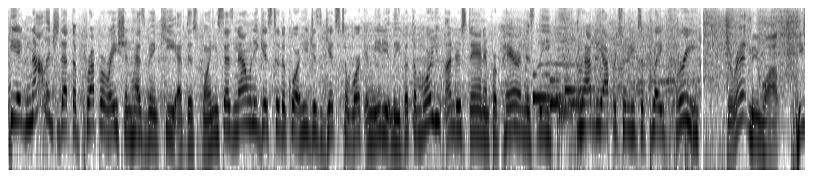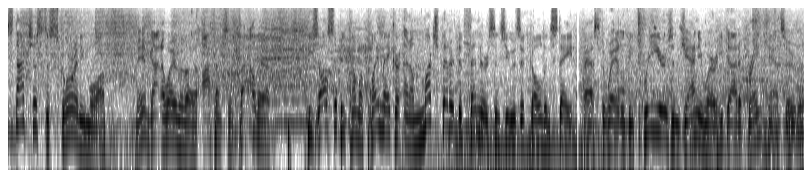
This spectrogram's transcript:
he acknowledged that the preparation has been key at this point. He says now when he gets to the court, he just gets to work immediately. But the more you understand and prepare in this league, you have the opportunity to play free. Durant, meanwhile, he's not just a scorer anymore. May have gotten away with an offensive foul there. He's also become a playmaker and a much better defender since he was at Golden State. Passed away. It'll be three years in January. He died of brain cancer. The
